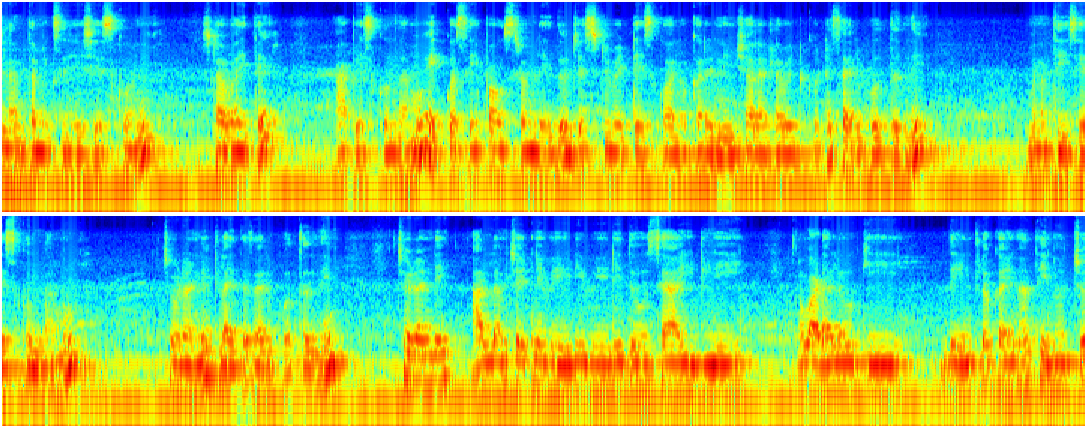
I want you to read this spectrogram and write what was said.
ఇలా అంతా మిక్స్ చేసేసుకొని స్టవ్ అయితే ఆపేసుకుందాము. ఎక్కువసేపు అవసరం లేదు. జస్ట్ పెట్టేసుకోవాలి. ఒక రెండు నిమిషాలు అట్లా పెట్టుకుంటే సరిపోతుంది. మనం తీసేసుకుందాము. చూడండి ఇట్లా అయితే సరిపోతుంది. చూడండి అల్లం చట్నీ వేడి వేడి దోశ ఇడ్లీ వడలోకి దేంట్లోకైనా తినొచ్చు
